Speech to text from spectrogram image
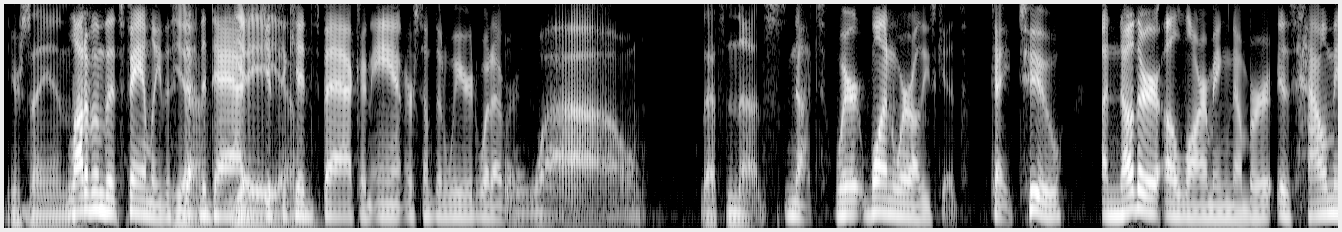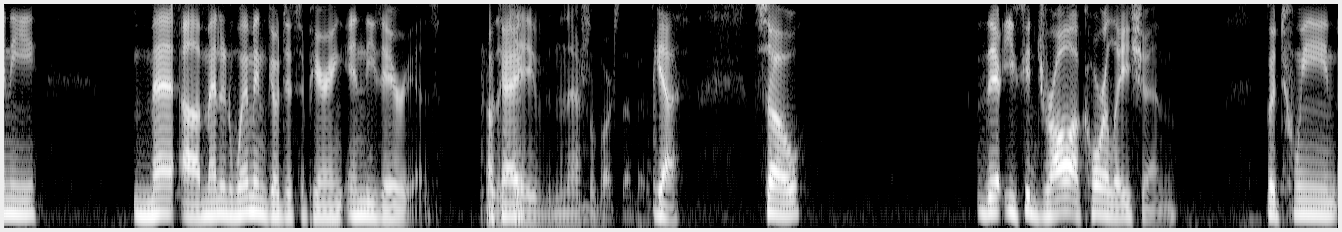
You're saying A lot of them, but it's family. The, st- Yeah. the dad Yeah, yeah, gets the kids back, an aunt or something weird, whatever. Wow, that's nuts. Nuts. Where one, where are all these kids? Okay. Two, another alarming number is how many men, uh, men and women go disappearing in these areas. Where the Okay. cave and the national park stuff is. Yes. So there you could draw a correlation between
